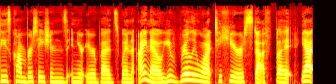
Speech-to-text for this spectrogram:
these conversations in your earbuds when I know you really want to hear stuff. But yeah,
